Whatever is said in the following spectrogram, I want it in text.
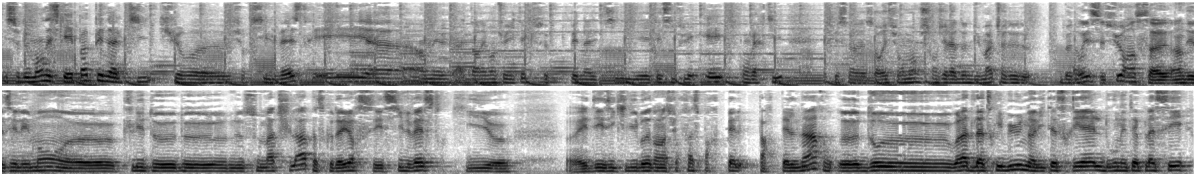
il se demande est-ce qu'il n'y avait pas penalty sur, euh, sur Sylvestre et dans l'éventualité que ce penalty ait été sifflé et converti, parce que ça, ça aurait sûrement changé la donne du match à 2-2. Oui, c'est sûr, hein, c'est un des éléments clés de, de, de ce match-là, parce que d'ailleurs c'est Sylvestre qui euh, est déséquilibré dans la surface par, Pel, par Pelnard. Euh, de voilà de la tribune à vitesse réelle d'où on était placé,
